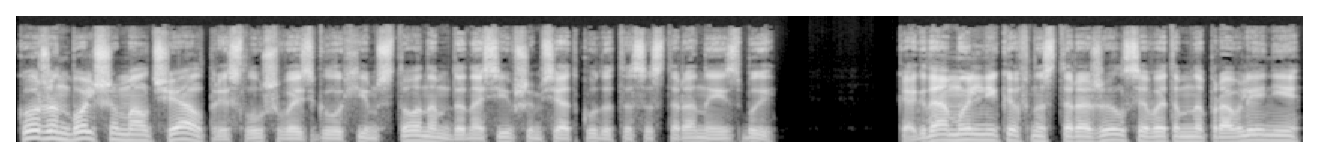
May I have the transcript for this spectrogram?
Кожан больше молчал, прислушиваясь к глухим стонам, доносившимся откуда-то со стороны избы. Когда Мыльников насторожился в этом направлении,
